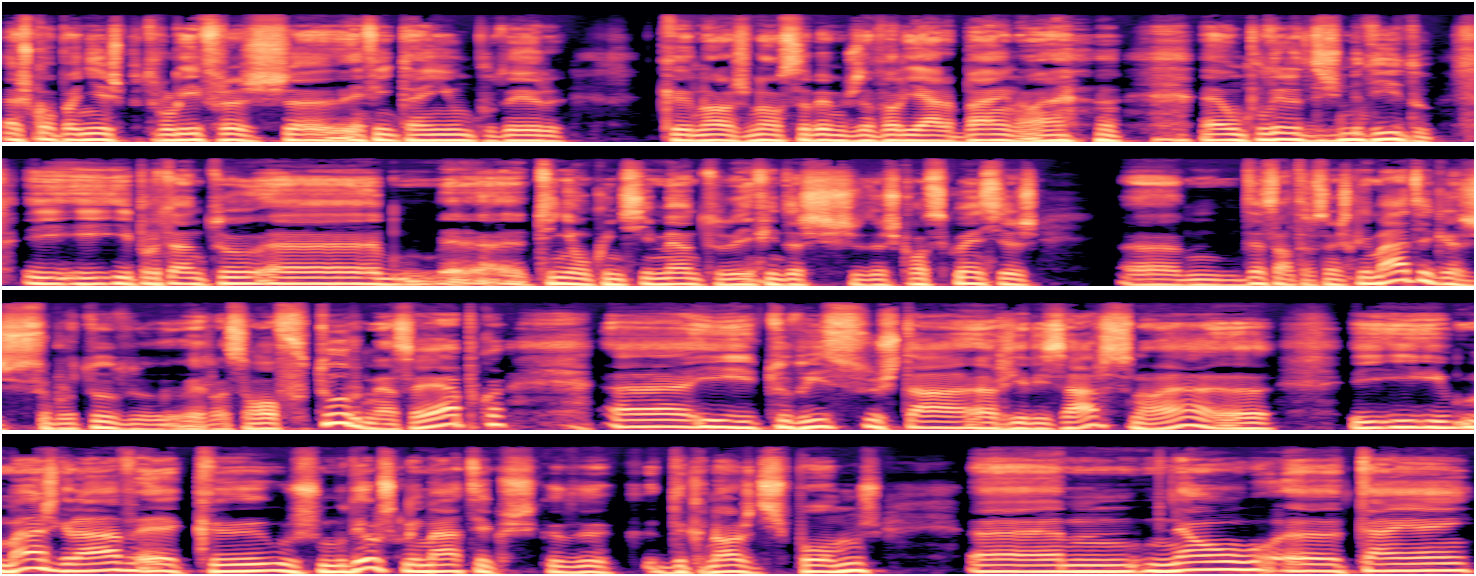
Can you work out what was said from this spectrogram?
as companhias petrolíferas, uh, enfim, têm um poder que nós não sabemos avaliar bem, não é? É um poder desmedido e, e, e portanto, uh, tinham conhecimento, enfim, das, das consequências das alterações climáticas, sobretudo em relação ao futuro nessa época, uh, e tudo isso está a realizar-se, não é? Uh, e, e, mais grave é que os modelos climáticos que de, de, que nós dispomos não têm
